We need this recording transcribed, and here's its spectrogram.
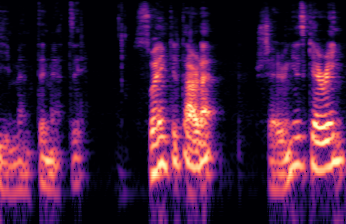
i Mentimeter. Så enkelt er det. Sharing is caring.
